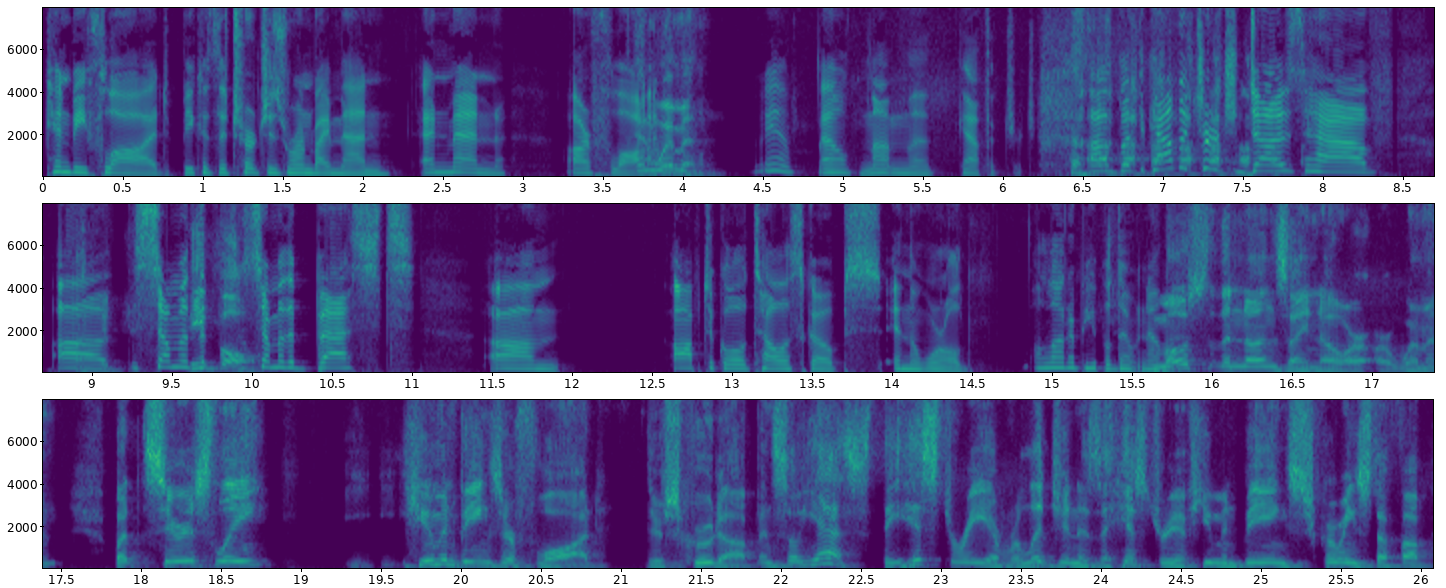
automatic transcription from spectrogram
can be flawed because the church is run by men, and men are flawed, and women. Yeah, well, not in the Catholic Church, uh, but the Catholic Church does have uh, some of People. the some of the best um, optical telescopes in the world. A lot of people don't know. Most that. of the nuns I know are, are women, but seriously, human beings are flawed. They're screwed up, and so yes, the history of religion is a history of human beings screwing stuff up.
